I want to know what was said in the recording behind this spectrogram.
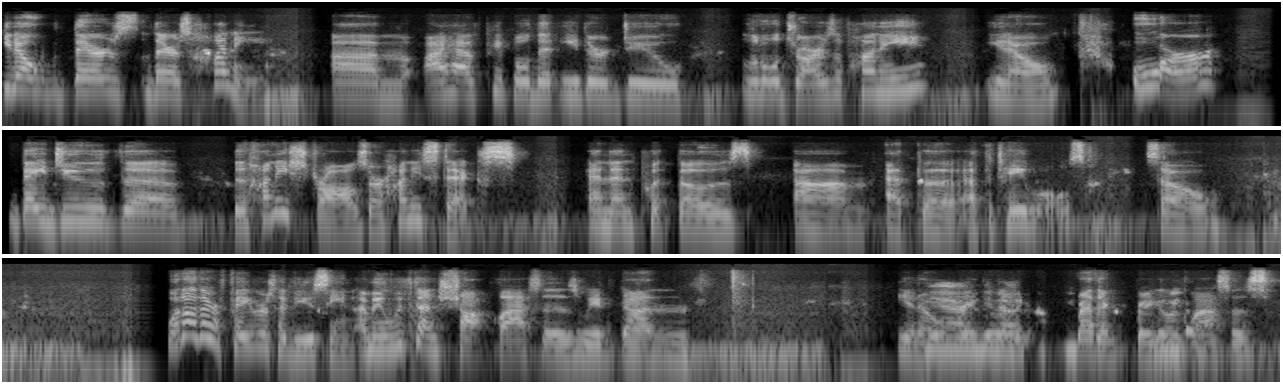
you know, there's there's honey. Um, I have people that either do little jars of honey, you know, or they do the the honey straws or honey sticks, and then put those um, at the at the tables. So, what other favors have you seen? I mean, we've done shot glasses, we've done, you know, yeah, you regular, know, rather regular you- glasses.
